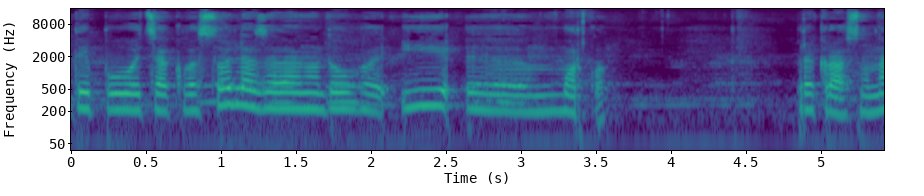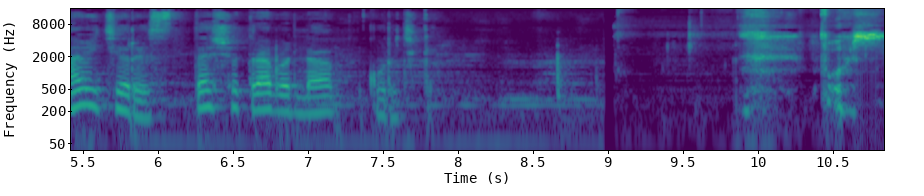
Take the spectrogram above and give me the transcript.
типу ця квасоля зелена довга і е, морква. Прекрасно, навіть і рис. Те, що треба для курочки. Боже.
